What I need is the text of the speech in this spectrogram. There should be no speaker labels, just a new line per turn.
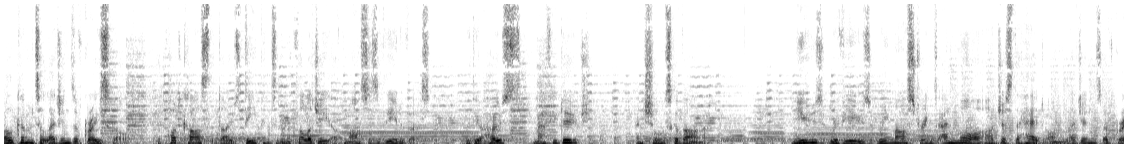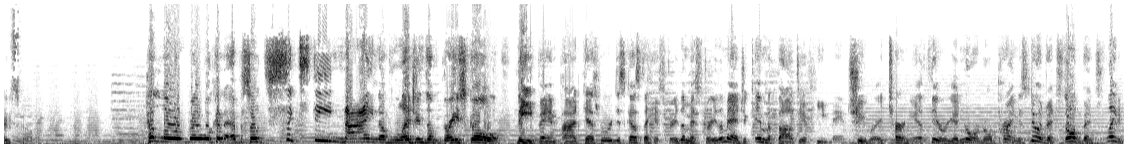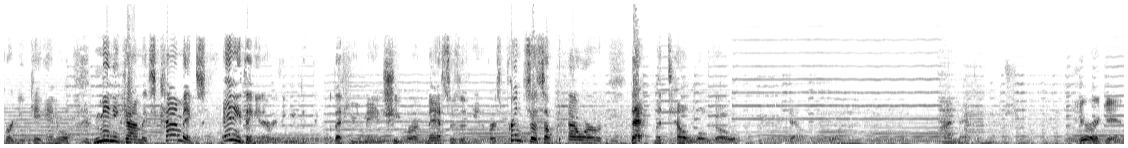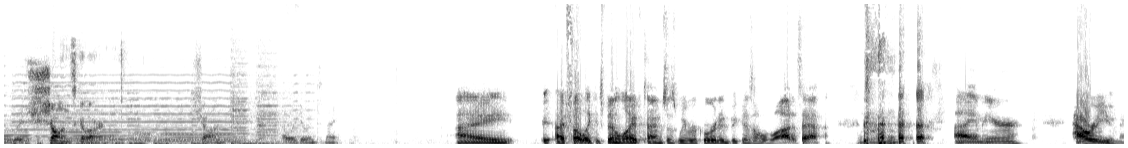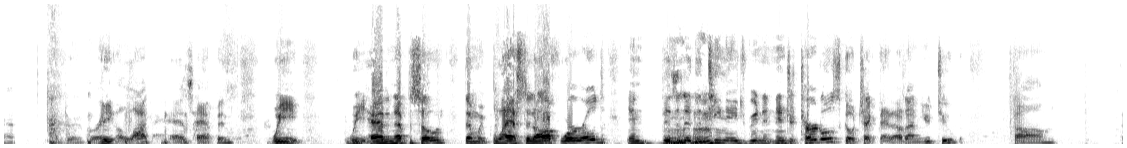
Welcome to Legends of Grayskull, the podcast that dives deep into the mythology of Masters of the Universe, with your hosts Matthew Dooch and Sean Scavana. News, reviews, remasterings, and more are just ahead on Legends of Grayskull.
Hello, everybody. Welcome to episode 69 of Legends of Grayskull, the fan podcast where we discuss the history, the mystery, the magic, and mythology of He-Man, She-Ra, Eternia, Etheria, Nordor, Primus, New Adventures, Old Adventures, Ladybird, UK Annual, mini comics, comics, anything and everything you can think of. That He-Man, She-Ra, Masters of the Universe, Princess of Power, that Mattel logo down the corner. I'm Matthew Beach. Here again with Sean Scavarna. Sean, how are we doing tonight?
I I felt like it's been a lifetime since we recorded because a lot has happened.
Mhm.
I am here. How are you, Matt?
I'm doing great. A lot has happened. We we had an episode, then we blasted off world and visited the
Mhm.
Teenage Mutant Ninja Turtles. Go check that out on YouTube. Um,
